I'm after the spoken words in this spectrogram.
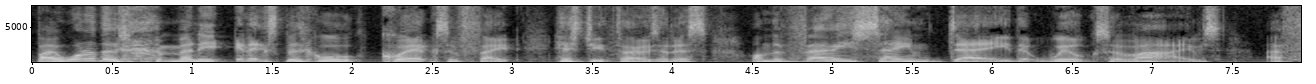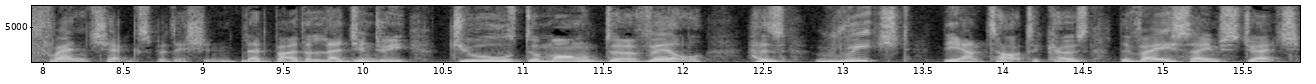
by one of those many inexplicable quirks of fate history throws at us, on the very same day that Wilkes arrives, a French expedition led by the legendary Jules Dumont d'Urville has reached the Antarctic coast, the very same stretch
